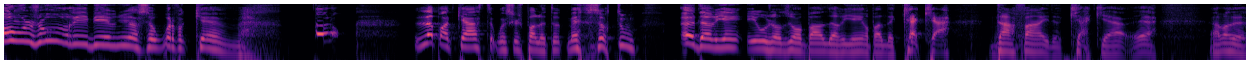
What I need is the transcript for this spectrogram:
Bonjour et bienvenue à ce What the Kev? Le podcast où est-ce que je parle de tout, mais surtout euh, de rien. Et aujourd'hui, on parle de rien, on parle de caca, d'enfants et de caca. Yeah. Avant de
